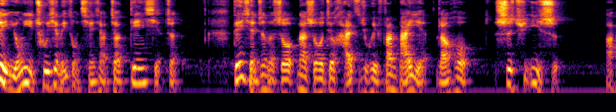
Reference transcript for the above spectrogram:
最容易出现的一种现象叫癫痫症。癫痫症的时候，那时候就孩子就会翻白眼，然后失去意识，啊，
